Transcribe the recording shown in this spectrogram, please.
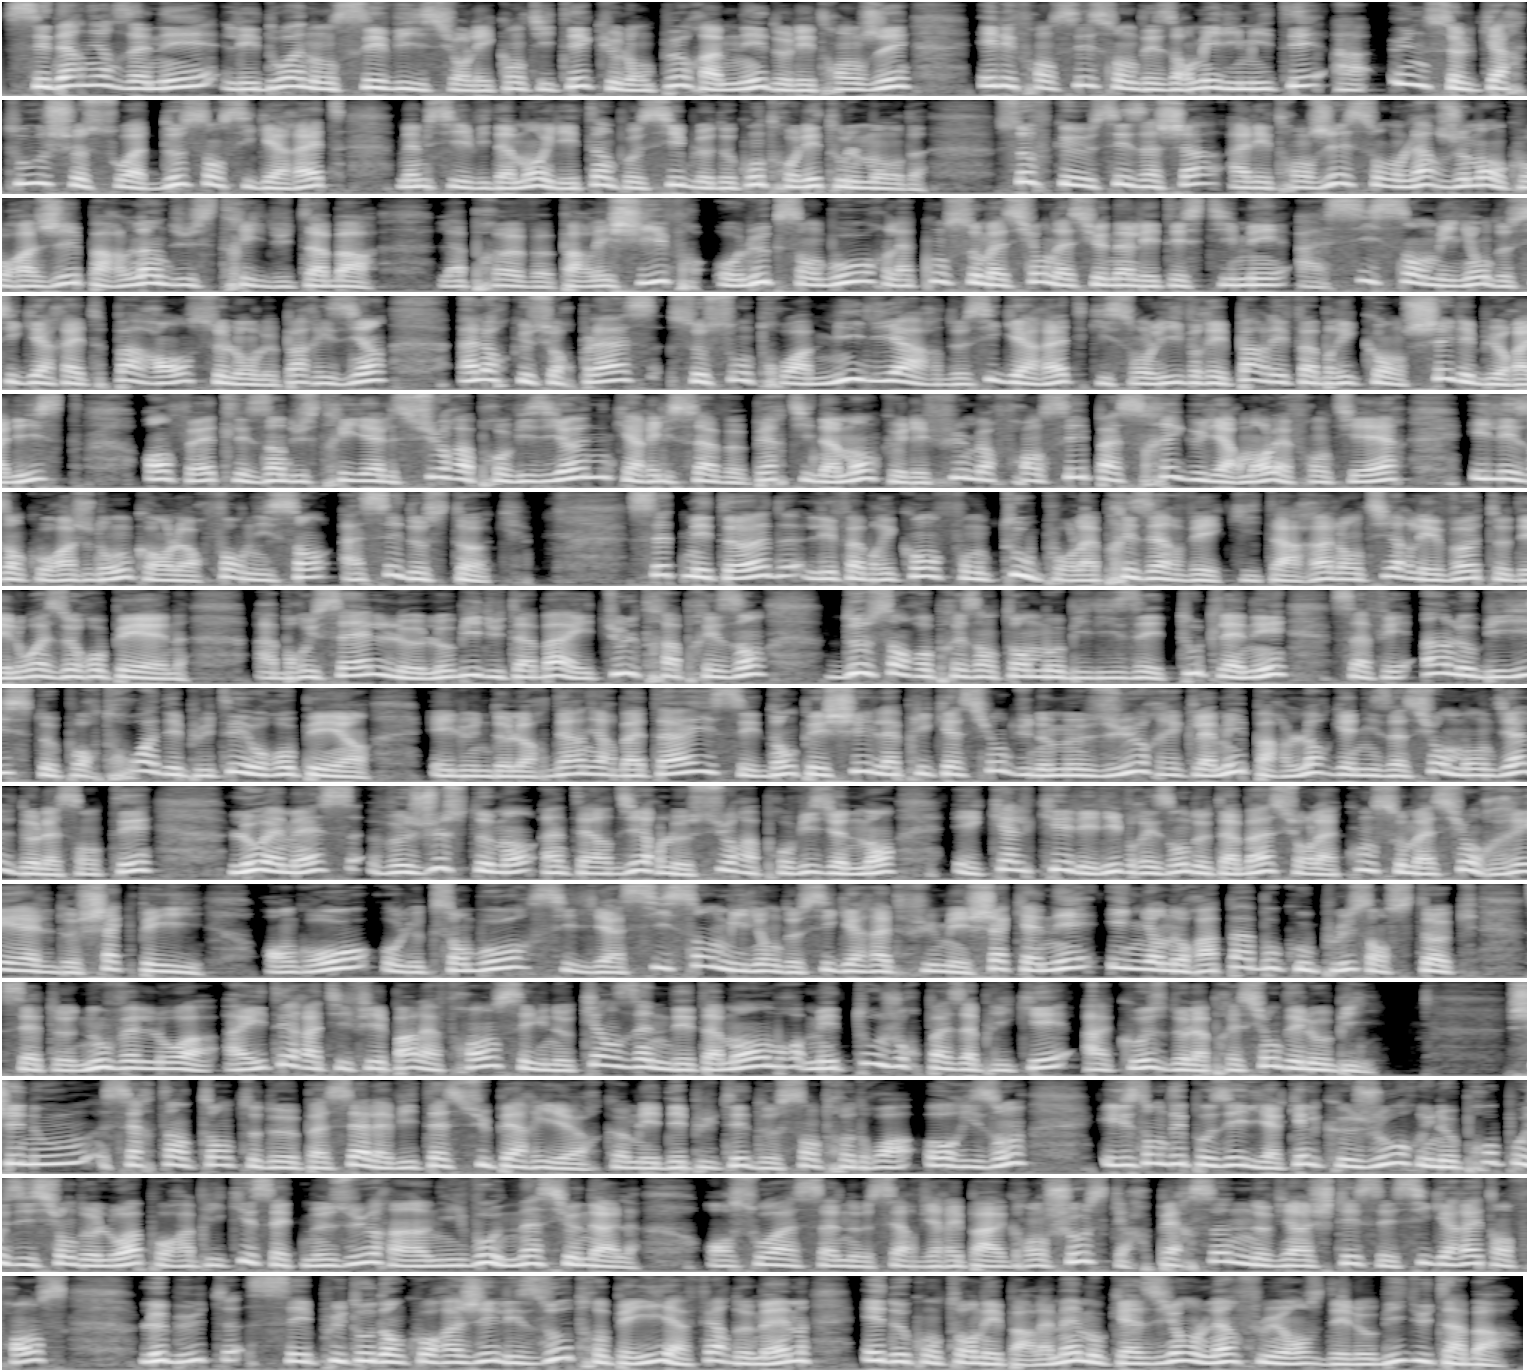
Ces dernières années, les douanes ont sévi sur les quantités que l'on peut ramener de l'étranger et les Français sont désormais limités à une seule cartouche, soit 200 cigarettes, même si évidemment il est impossible de contrôler tout le monde. Sauf que ces achats à l'étranger sont largement encouragés par l'industrie du tabac. La preuve par les chiffres, au Luxembourg, la consommation nationale est estimée à 600 millions de cigarettes par an selon le Parisien, alors que sur place, ce sont 3 milliards de cigarettes qui sont livrées par les fabricants chez les buralistes. En fait, les industriels surapprovisionnent car ils savent pertinemment que les fumeurs français passent régulièrement la frontière. Ils les encouragent donc en leur fournissant assez de stock. Cette méthode, les fabricants font tout pour la préserver, quitte à ralentir les votes des lois européennes. À Bruxelles, le lobby du tabac est ultra présent, 200 représentants mobilisés toute l'année, ça fait un lobbyiste pour trois députés européens. Et l'une de leurs dernières batailles, c'est d'empêcher l'application d'une mesure réclamée par l'Organisation mondiale de la santé, l'OMS veut justement interdire le surapprovisionnement et calquer les livraisons de tabac sur la consommation réelle de chaque pays. En gros, au Luxembourg, s'il y a 600 millions de cigarettes fumées chaque année, il n'y en aura pas beaucoup plus en stock. Cette nouvelle loi a été ratifiée par la France et une quinzaine d'États membres, mais toujours pas appliquée à cause de la pression des lobbies. Chez nous, certains tentent de passer à la vitesse supérieure, comme les députés de centre droit Horizon. Ils ont déposé il y a quelques jours une proposition de loi pour appliquer cette mesure à un niveau national. En soi, ça ne servirait pas à grand-chose car personne ne vient acheter ces cigarettes en France. Le but, c'est plutôt d'encourager les autres pays à faire de même et de contourner par la même occasion l'influence des lobbies du tabac.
